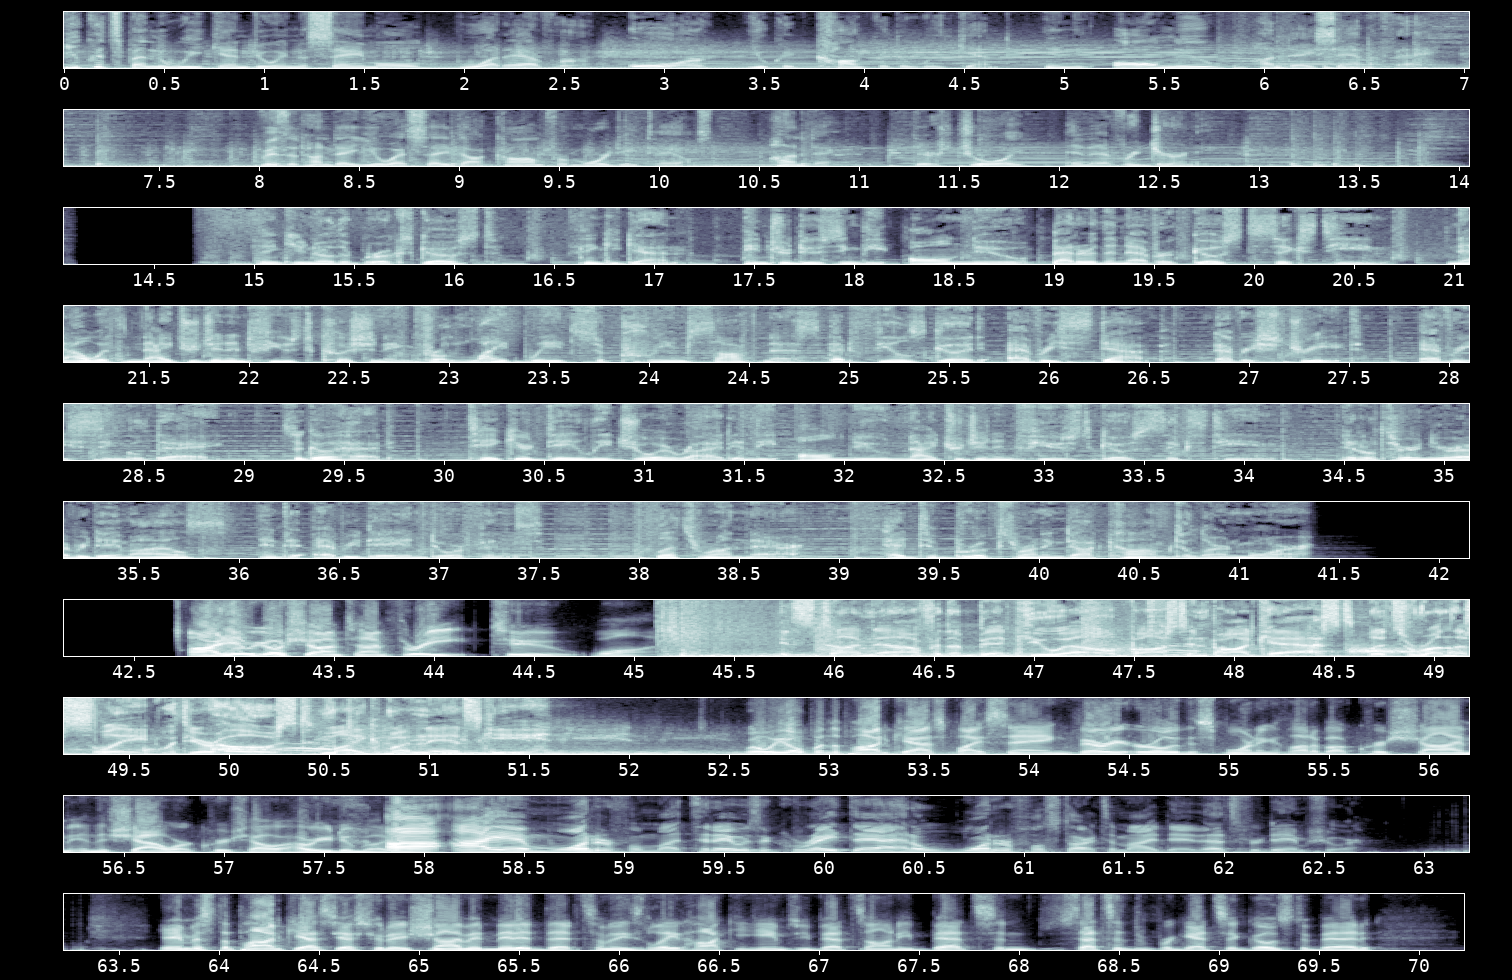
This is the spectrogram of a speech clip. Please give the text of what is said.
You could spend the weekend doing the same old whatever, or you could conquer the weekend in the all-new Hyundai Santa Fe. Visit HyundaiUSA.com for more details. Hyundai, there's joy in every journey. Think you know the Brooks Ghost? Think again. Introducing the all-new, better-than-ever Ghost 16. Now with nitrogen-infused cushioning for lightweight, supreme softness that feels good every step, every street, every single day. So go ahead, take your daily joyride in the all-new nitrogen-infused Ghost 16. It'll turn your everyday miles into everyday endorphins. Let's run there. Head to brooksrunning.com to learn more. All right, here we go, Sean. Time three, two, one. It's time now for the BetQL Boston podcast. Let's run the slate with your host, Mike Mutnansky. Well, we opened the podcast by saying very early this morning, I thought about Chris Scheim in the shower. Chris, how, how are you doing, buddy? Uh, I am wonderful, Mutt. Today was a great day. I had a wonderful start to my day. That's for damn sure. Yeah, I missed the podcast yesterday. Scheim admitted that some of these late hockey games he bets on, he bets and sets it and forgets it, goes to bed,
